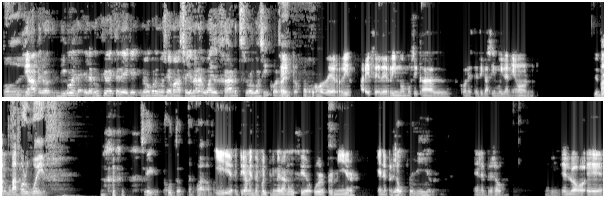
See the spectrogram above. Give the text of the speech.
todo el- Ya, pero digo el, el anuncio este de que no me acuerdo cómo se llamaba, Sayonara Wild Hearts o algo así. Correcto. Un juego de ritmo, parece, de ritmo musical con estética así muy de neón. Vaporwave. Sí, justo. Tal cual. Y efectivamente fue el primer anuncio World Premiere en el pre-show. World Premiere. En el fin, y luego, eh,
